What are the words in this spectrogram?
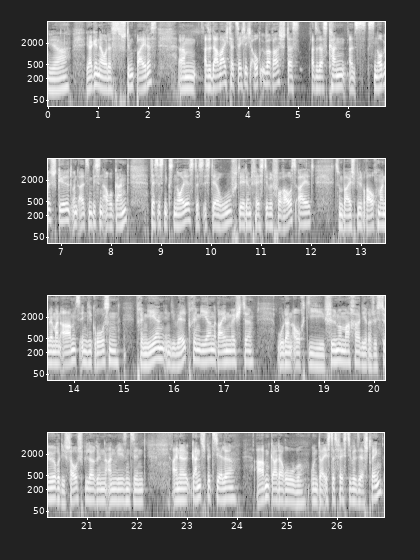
Ja, ja genau, das stimmt beides. Ähm, also da war ich tatsächlich auch überrascht, dass also das kann als snobbisch gilt und als ein bisschen arrogant. Das ist nichts Neues. Das ist der Ruf, der dem Festival vorauseilt. Zum Beispiel braucht man, wenn man abends in die großen Premieren, in die Weltpremieren rein möchte, wo dann auch die Filmemacher, die Regisseure, die Schauspielerinnen anwesend sind, eine ganz spezielle Abendgarderobe. Und da ist das Festival sehr streng.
